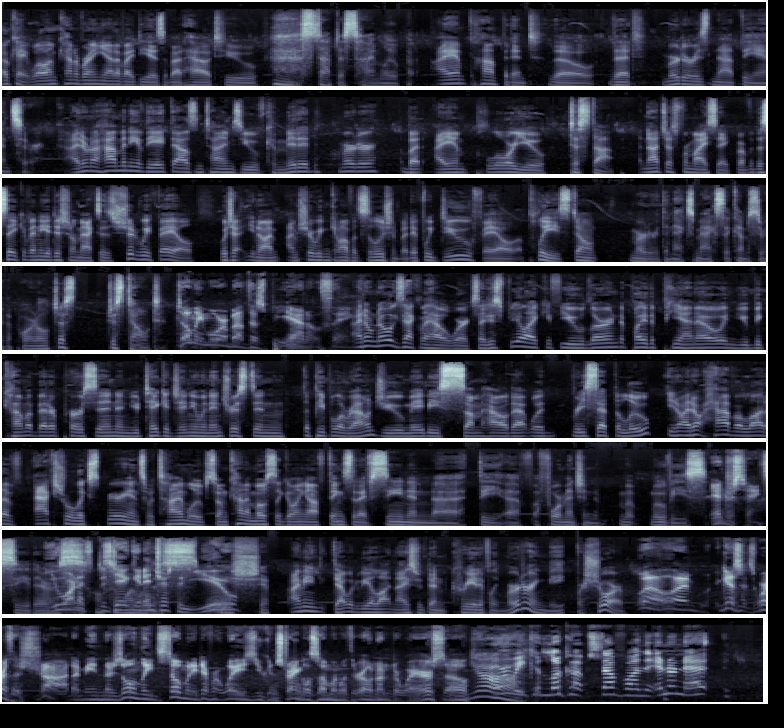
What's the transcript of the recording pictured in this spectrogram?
Okay, well, I'm kind of running out of ideas about how to stop this time loop. I am confident, though, that murder is not the answer. I don't know how many of the 8,000 times you've committed murder, but I implore you to stop. Not just for my sake, but for the sake of any additional maxes. Should we fail, which you know, I'm, I'm sure we can come up with a solution. But if we do fail, please don't murder the next max that comes through the portal. Just, just don't. Tell me more about this piano thing. I don't know exactly how it works. I just feel like if you learn to play the piano and you become a better person and you take a genuine interest in the people around you, maybe somehow that would reset the loop. You know, I don't have a lot of actual experience with time loops, so I'm kind of mostly going off things that I've seen in uh, the uh, aforementioned m- movies. Interesting. Let's see, there You was want us to take an interest in you? spaceship. I mean, that would be a lot nicer than creatively murdering me, for sure. Well, I guess it's worth a shot. I mean, there's only so many different ways you can strangle someone with their own underwear, so Yeah. Or we could look up stuff on the internet.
